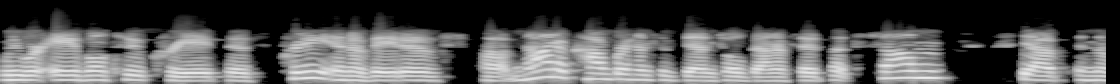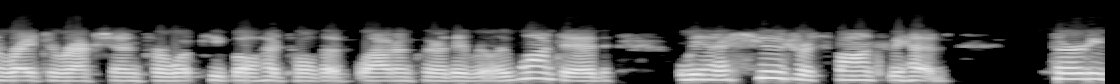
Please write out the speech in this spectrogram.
we were able to create this pretty innovative, uh, not a comprehensive dental benefit, but some step in the right direction for what people had told us loud and clear they really wanted. We had a huge response. We had 30%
